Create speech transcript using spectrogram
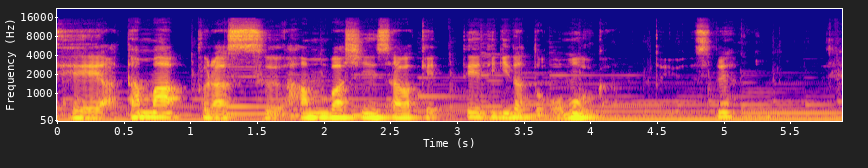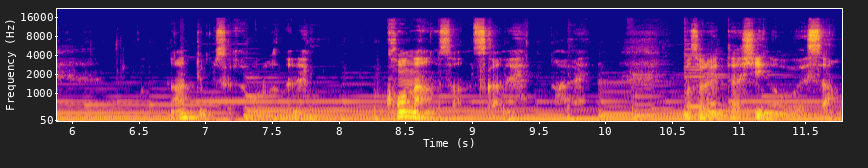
えー、頭プラス半馬身差は決定的だと思うかというですね。なんていうんですか、この方ね。コナンさんですかね。はいまあ、それに対して井上さん。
